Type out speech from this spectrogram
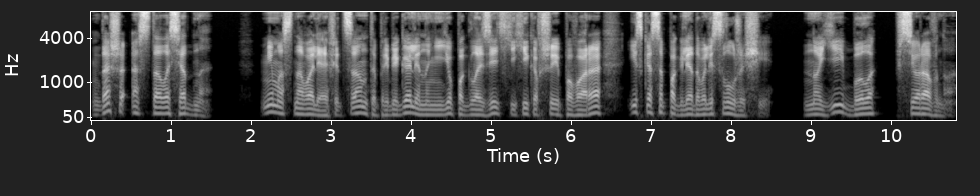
Даша осталась одна. Мимо сновали официанты, прибегали на нее поглазеть хихикавшие повара, искоса поглядывали служащие. Но ей было все равно.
